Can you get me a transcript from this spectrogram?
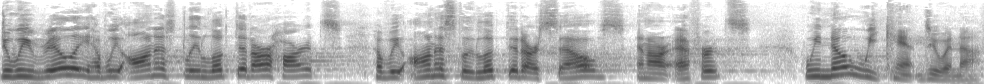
Do we really, have we honestly looked at our hearts? Have we honestly looked at ourselves and our efforts? We know we can't do enough.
